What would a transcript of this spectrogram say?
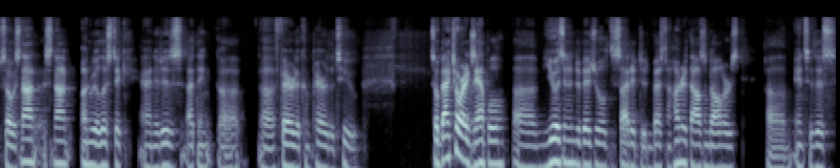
So it's not it's not unrealistic, and it is, I think, uh, uh, fair to compare the two. So back to our example, uh, you as an individual decided to invest hundred thousand um, into this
